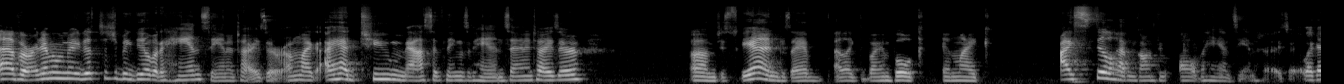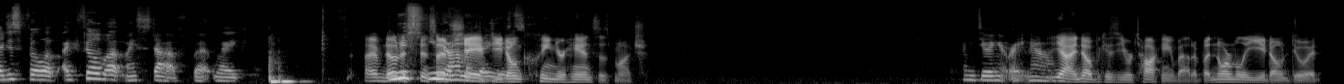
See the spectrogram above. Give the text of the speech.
ever. And everyone made it such a big deal about a hand sanitizer. I'm like, I had two massive things of hand sanitizer. Um, just again, because I have I like to buy in bulk. And like I still haven't gone through all the hand sanitizer. Like I just fill up I fill up my stuff, but like I've noticed s- since you I've how much I shaved, you don't clean your hands as much. I'm doing it right now. Yeah, I know because you were talking about it, but normally you don't do it.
